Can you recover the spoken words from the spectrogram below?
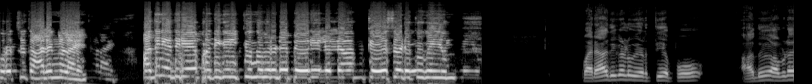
കുറച്ചു കാലങ്ങളായി. അതിനെതിരെ പ്രതികരിക്കുന്നവരുടെ പേരിലെല്ലാം കേസെടുക്കുകയും പരാതികൾ ഉയർത്തിയപ്പോൾ അത് അവിടെ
